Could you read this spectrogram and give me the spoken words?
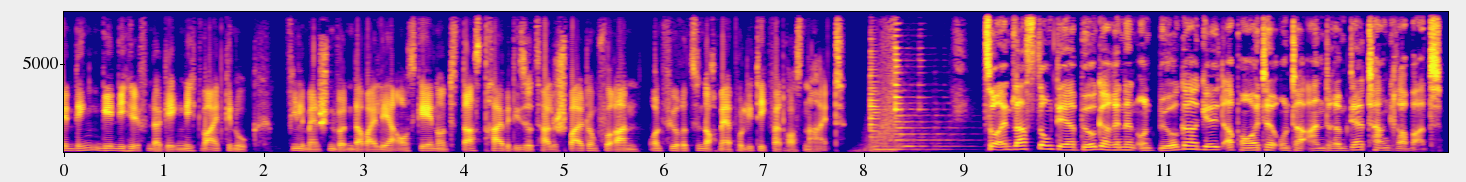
Den Linken gehen die Hilfen dagegen nicht weit genug. Viele Menschen würden dabei leer ausgehen und das treibe die soziale Spaltung voran und führe zu noch mehr Politikverdrossenheit. Zur Entlastung der Bürgerinnen und Bürger gilt ab heute unter anderem der Tankrabatt.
